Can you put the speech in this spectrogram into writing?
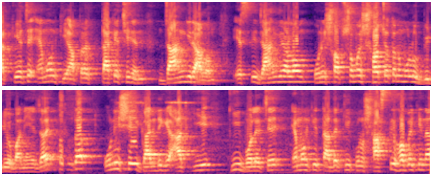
আটকিয়েছে, এমনকি আপনারা তাকে ছিলেন জাহাঙ্গীর আলম। এসপি জাহাঙ্গীর আলম, উনি সবসময় সচেতনমূলক ভিডিও বানিয়ে যায়। উনি সেই গাড়িটিকে আটকিয়ে কি বলেছে, এমনকি তাদের কি কোনো শাস্তি হবে কিনা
